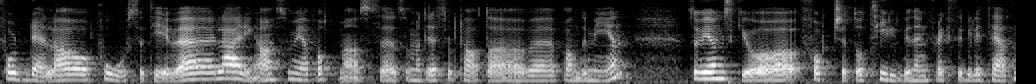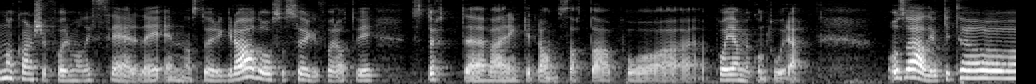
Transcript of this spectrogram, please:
fordeler og positive læringer som vi har fått med oss eh, som et resultat av eh, pandemien. Så vi ønsker jo å fortsette å tilby den fleksibiliteten og kanskje formalisere det i enda større grad. Og også sørge for at vi støtter hver enkelt ansatt da, på, på, hjemmekontoret. Og så er det jo ikke til å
